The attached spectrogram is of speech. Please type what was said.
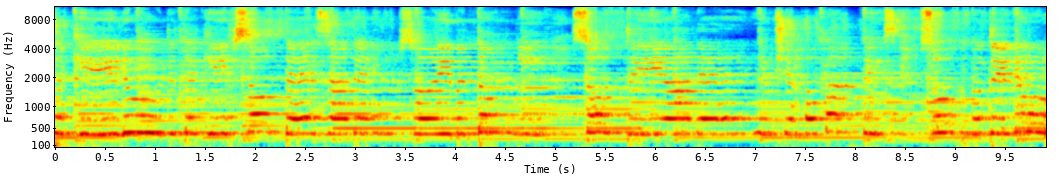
такі, люди такі, соте за день в свої бетонні соти, а де їм ще ховатись, сухнути людям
